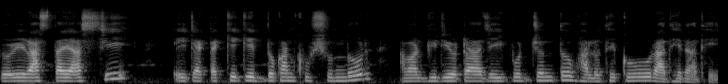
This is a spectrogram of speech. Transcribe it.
পরে রাস্তায় আসছি। এইটা একটা কেকের দোকান, খুব সুন্দর। আমার ভিডিওটা আজ এই পর্যন্ত। ভালো থেকো, রাধে রাধে।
